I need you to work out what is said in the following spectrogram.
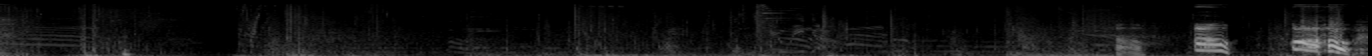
Uh-oh. Oh! Oh!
